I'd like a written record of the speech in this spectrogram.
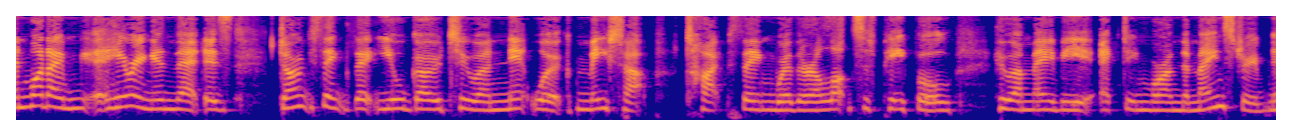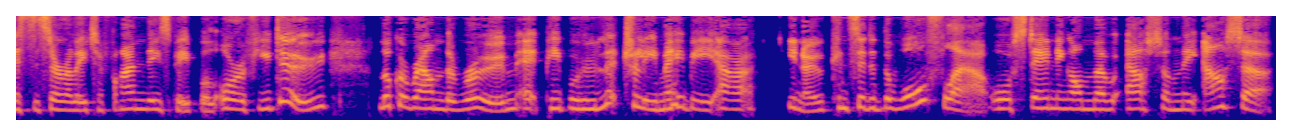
And what I'm hearing in that is don't think that you'll go to a network meetup type thing where there are lots of people who are maybe acting more on the mainstream necessarily to find these people. Or if you do, look around the room at people who literally maybe are you know, considered the wallflower or standing on the out on the outer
